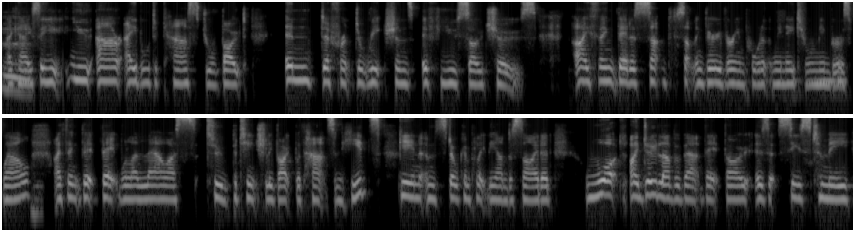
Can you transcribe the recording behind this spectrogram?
Okay, Mm. so you you are able to cast your vote in different directions if you so choose. I think that is some, something very very important that we need to remember as well. I think that that will allow us to potentially vote with hearts and heads. Again, I'm still completely undecided. What I do love about that though is it says to me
